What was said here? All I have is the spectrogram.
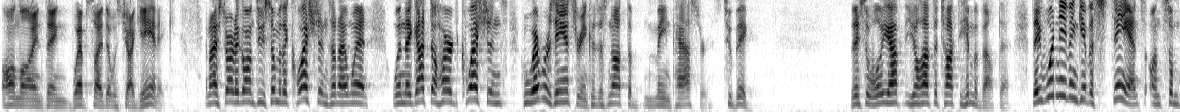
online thing, website that was gigantic. And I started going through some of the questions and I went, when they got to hard questions, whoever's answering, because it's not the main pastor, it's too big. They said, well, you have to, you'll have to talk to him about that. They wouldn't even give a stance on some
